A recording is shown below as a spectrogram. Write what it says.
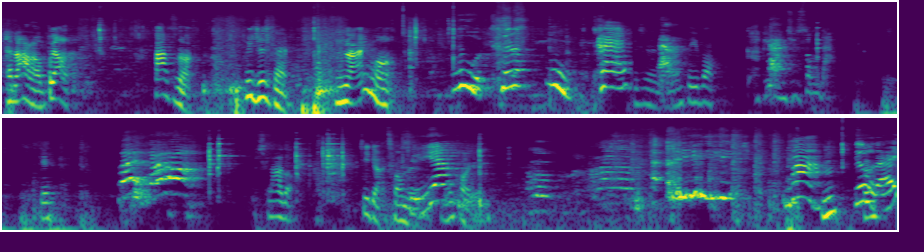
太辣了，不要了，辣死了，一直塞，你来一口。不吃不开。这是南非豹，隔壁邻居送的，给。来了。吃辣的，这点敲门，谁好人。妈，嗯，给我来一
